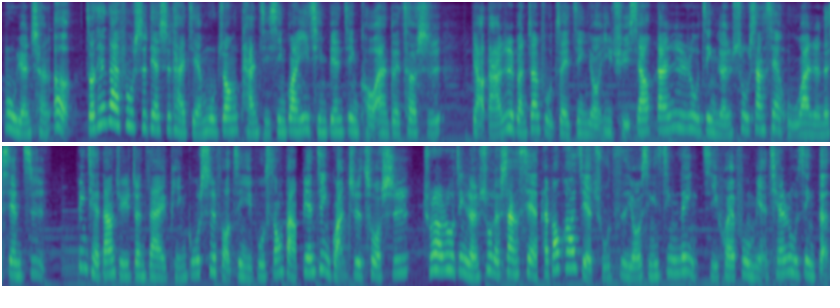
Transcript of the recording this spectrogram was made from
木原成二昨天在富士电视台节目中谈及新冠疫情边境口岸对策时，表达日本政府最近有意取消单日入境人数上限五万人的限制，并且当局正在评估是否进一步松绑边境管制措施。除了入境人数的上限，还包括解除自由行禁令及恢复免签入境等，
